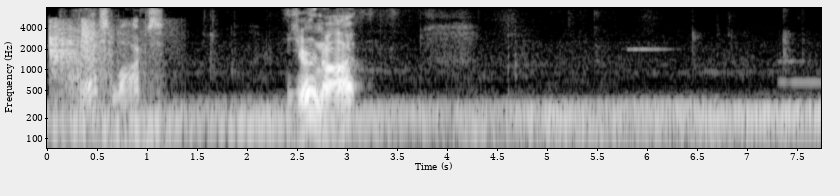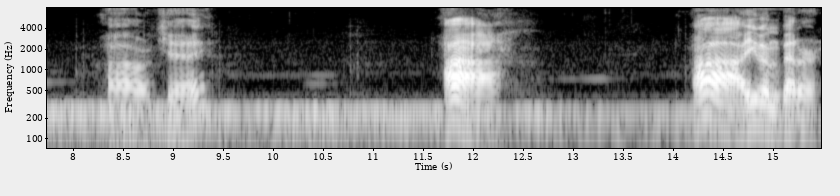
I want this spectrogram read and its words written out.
That's locked. You're not. Okay. Ah. Ah, even better.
